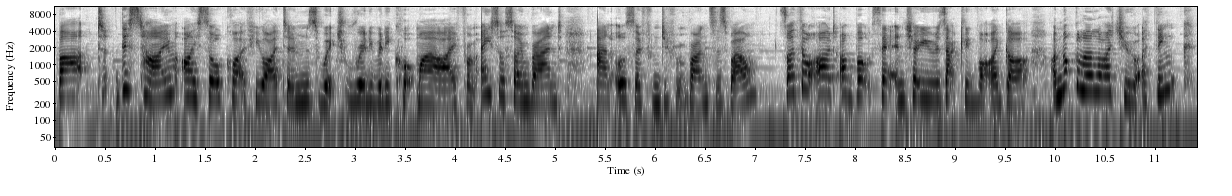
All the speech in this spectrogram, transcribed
but this time I saw quite a few items which really really caught my eye from ASOS own brand and also from different brands as well. So I thought I'd unbox it and show you exactly what I got. I'm not to lie to you, I think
